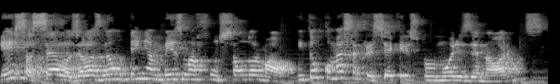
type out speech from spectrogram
essas células elas não têm a mesma função normal. Então começa a crescer aqueles tumores enormes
